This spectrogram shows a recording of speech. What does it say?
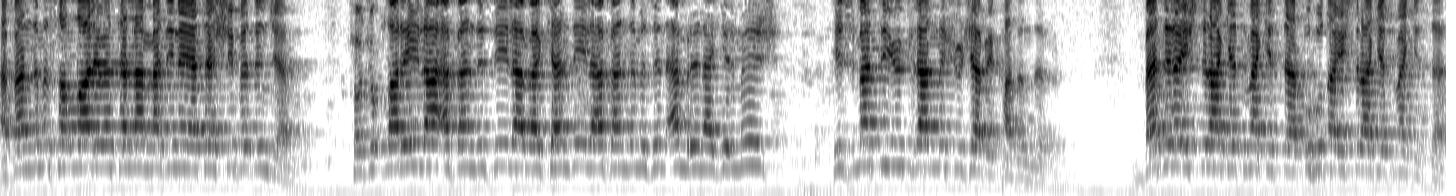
Efendimiz sallallahu aleyhi ve sellem Medine'ye teşrif edince çocuklarıyla, efendisiyle ve kendiyle Efendimizin emrine girmiş, hizmeti yüklenmiş yüce bir kadındır. Bedir'e iştirak etmek ister, Uhud'a iştirak etmek ister.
